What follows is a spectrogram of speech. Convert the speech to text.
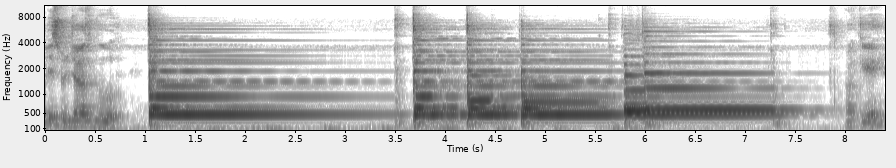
this will just go. Okay.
